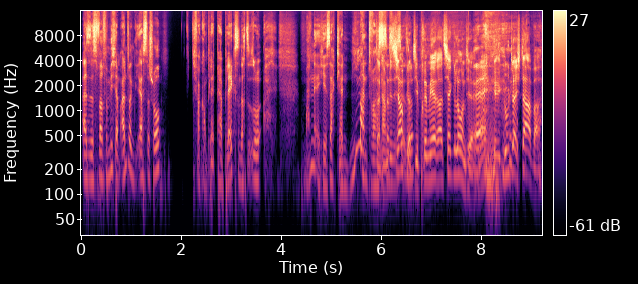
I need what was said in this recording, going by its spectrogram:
Also, das war für mich am Anfang die erste Show. Ich war komplett perplex und dachte so, Mann, ey, hier sagt ja niemand was. Dann haben die Das sich auch ja gedacht, die Premiere hat sich ja gelohnt hier. Ne? Gut, dass ich da war.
